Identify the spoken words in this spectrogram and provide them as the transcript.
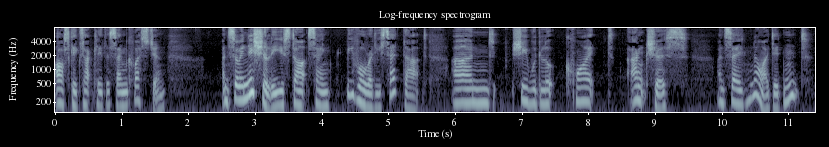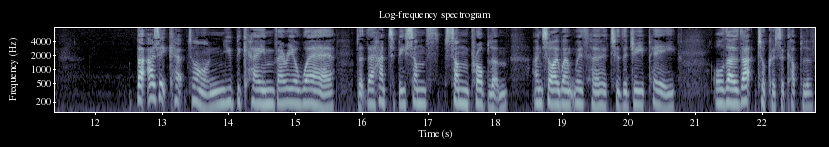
ask exactly the same question. And so initially you start saying, but you've already said that. And she would look quite anxious and say, no, I didn't. But as it kept on, you became very aware that there had to be some some problem, and so I went with her to the GP. Although that took us a couple of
